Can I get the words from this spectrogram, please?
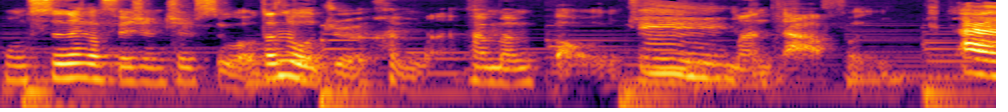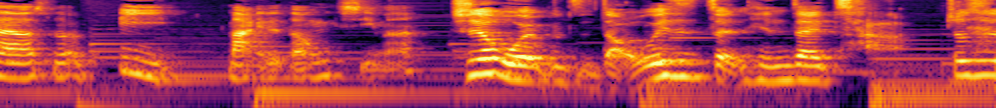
我吃那个 fish and chips 十五欧，但是我觉得很蛮还蛮饱的，就是嗯蛮大份。爱尔兰有什么必买的东西吗？其实我也不知道，我一直整天在查，就是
